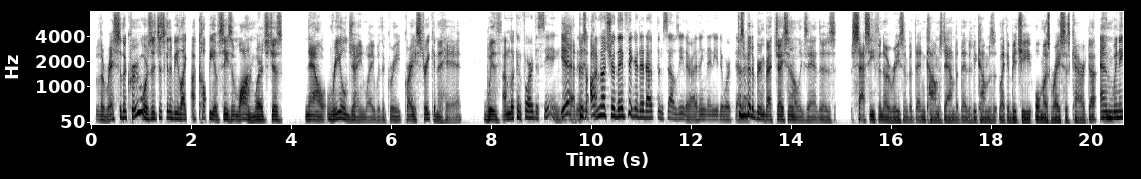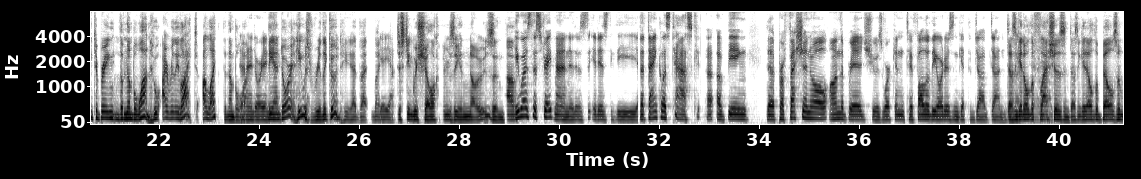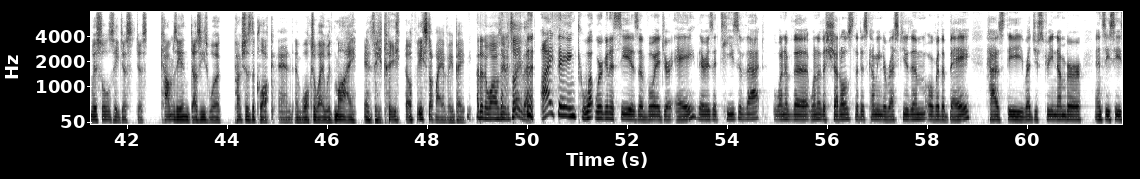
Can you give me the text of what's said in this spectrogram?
the rest of the crew, or is it just going to be like a copy of season one where it's just now real Janeway with a gray, gray streak in her hair? With I'm looking forward to seeing. Yeah, what it 'cause is. I'll- I'm not sure they've figured it out themselves either. I think they need to work that because we're going to bring back Jason Alexander's sassy for no reason, but then calms down, but then it becomes like a bitchy, almost racist character. And Mm. we need to bring the number one, who I really liked. I liked the number That one, Andorian. the guy. Andorian. He was really good. He had that like Yeah, yeah. distinguished Sherlock Holmesian nose, and um, He was the straight man. It is it is the the thankless task uh, of being the professional on the bridge who is working to follow the orders and get the job done. doesn't But, get all the uh, yeah. flashes and doesn't get all the bells and whistles. He just just comes in, does his work, punches the clock, and and walks away with my MVP. Oh, he's not my MVP. I don't know why I was even saying that. I think what we're going to see is a Voyager A. There is a tease of that. One of the one of the shuttles that is coming to rescue them over the bay has the registry number NCC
